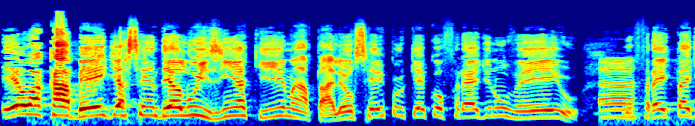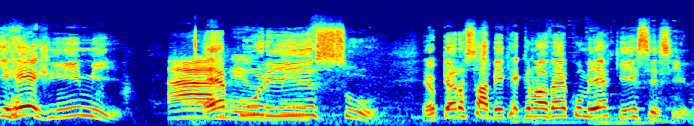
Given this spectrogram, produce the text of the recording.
Eu acabei de acender a luzinha aqui, Natália. Eu sei por que, que o Fred não veio. Ah. O Fred está de regime. Ah, é por Deus. isso. Eu quero saber o que, que nós vamos comer aqui, Cecília.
